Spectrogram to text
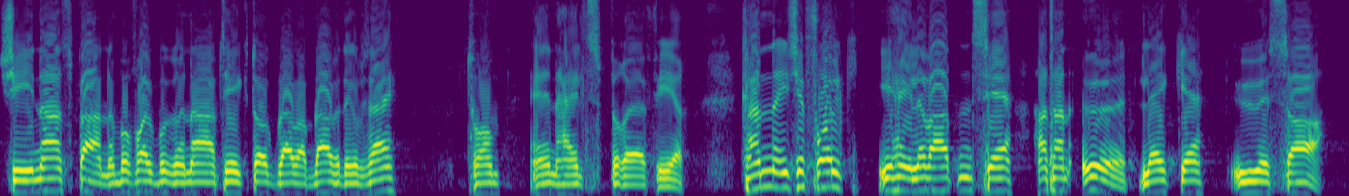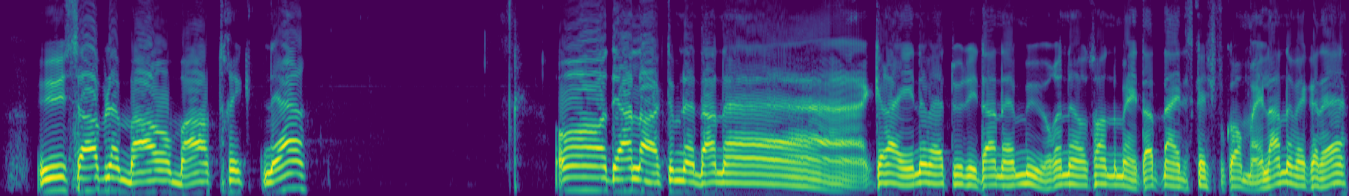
Kina spanner på folk pga. TikTok, bla, bla, bla? Vet du hva du sier? Tom er en helt sprø fyr. Kan ikke folk i hele verden se at han ødelegger USA? USA blir mer og mer trygt ned. Det han lagde med den eh, greiene, vet du, de der murene og sånn, mente at nei, de skal ikke få komme i landet, vet du det?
